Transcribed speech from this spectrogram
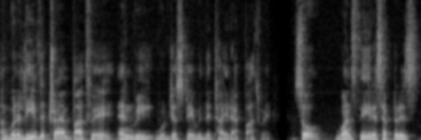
I'm going to leave the TRAM pathway and we would just stay with the TIRAP pathway. So once the receptor is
